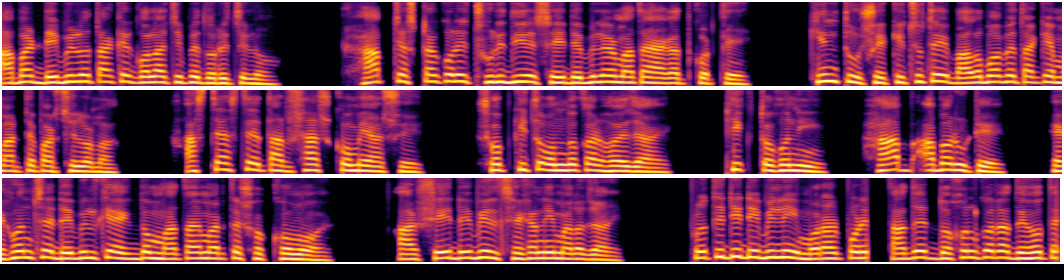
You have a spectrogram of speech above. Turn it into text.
আবার ডেবিলও তাকে গলা চিপে ধরেছিল। হাফ চেষ্টা করে ছুরি দিয়ে সেই ডেবিলের মাথায় আঘাত করতে। কিন্তু সে কিছুতেই ভালোভাবে তাকে মারতে পারছিল না। আস্তে আস্তে তার শ্বাস কমে আসে। সবকিছু অন্ধকার হয়ে যায়। ঠিক তখনই হাব আবার উঠে। এখন সে ডেবিলকে একদম মাথায় মারতে সক্ষম হয়। আর সেই ডেবিল সেখানেই মারা যায়। প্রতিটি ডেবিলই মরার পরে তাদের দখল করা দেহতে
